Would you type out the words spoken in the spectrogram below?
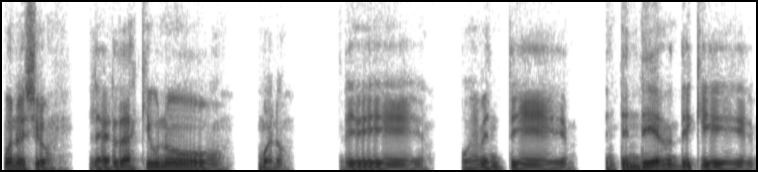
Bueno, eso, la verdad es que uno, bueno, debe obviamente entender de que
